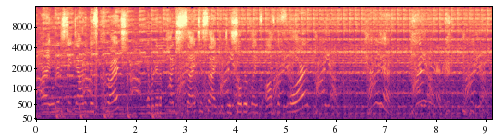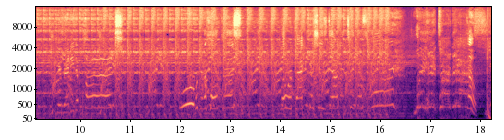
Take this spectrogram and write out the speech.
All right, we're gonna stay down in this crunch, and we're gonna punch side to side. Get your shoulder blades off the floor. Higher, higher. You're ready to punch. Woo, we're gonna hold this. Lower back pushes down into the floor. Go.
